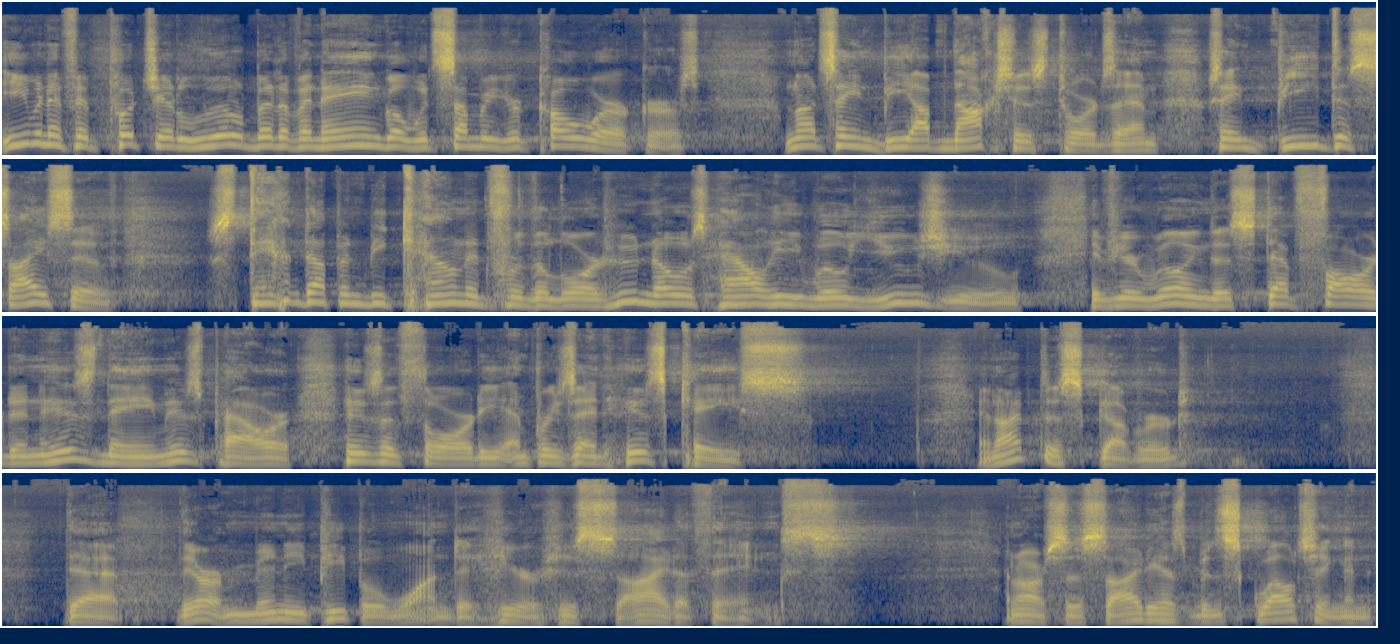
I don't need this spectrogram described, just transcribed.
Even if it puts you at a little bit of an angle with some of your coworkers. I'm not saying be obnoxious towards them, I'm saying be decisive. Stand up and be counted for the Lord. Who knows how He will use you if you're willing to step forward in His name, His power, His authority, and present His case. And I've discovered that there are many people wanting to hear his side of things. And our society has been squelching and,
